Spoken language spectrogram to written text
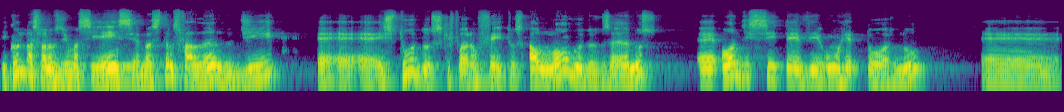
E quando nós falamos de uma ciência, nós estamos falando de é, é, é estudos que foram feitos ao longo dos anos, é, onde se teve um retorno é,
